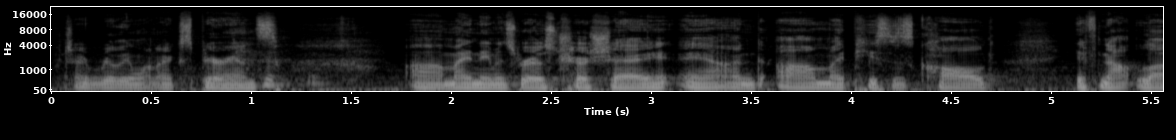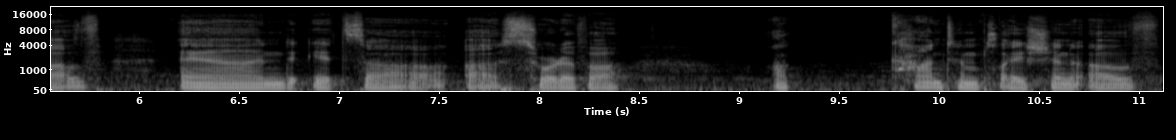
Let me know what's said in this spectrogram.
which I really want to experience. Uh, my name is Rose Troche, and uh, my piece is called If Not Love, and it's a, a sort of a, a, contemplation of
